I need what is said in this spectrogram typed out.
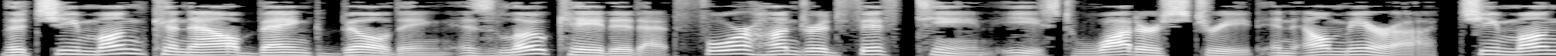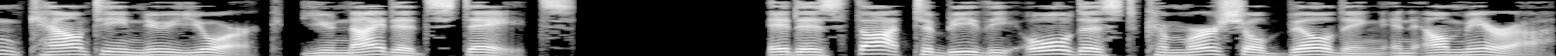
The Chemung Canal Bank Building is located at 415 East Water Street in Elmira, Chemung County, New York, United States. It is thought to be the oldest commercial building in Elmira.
